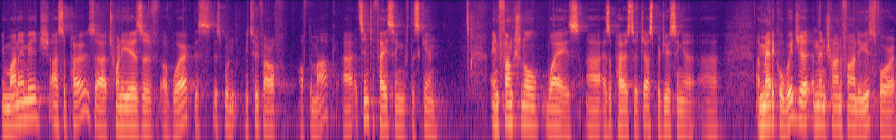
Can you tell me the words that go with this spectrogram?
in one image, I suppose, uh, 20 years of, of work, this, this wouldn't be too far off, off the mark. Uh, it's interfacing with the skin in functional ways, uh, as opposed to just producing a, a a medical widget and then trying to find a use for it.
